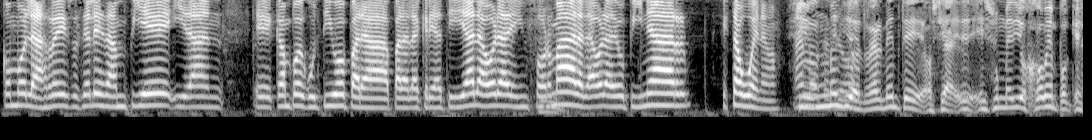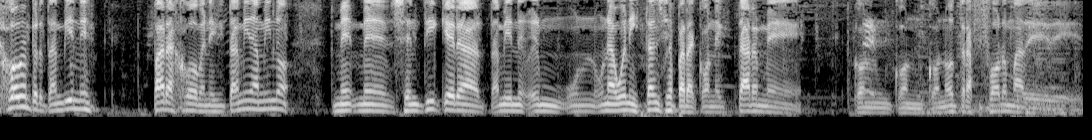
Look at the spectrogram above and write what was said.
cómo las redes sociales dan pie y dan eh, campo de cultivo para, para la creatividad a la hora de informar, a la hora de opinar. Está bueno. Sí, me un medio realmente, o sea, e- es un medio joven porque es joven, pero también es para jóvenes. Y también a mí no me, me sentí que era también un- un- una buena instancia para conectarme con, con, con otra forma de-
